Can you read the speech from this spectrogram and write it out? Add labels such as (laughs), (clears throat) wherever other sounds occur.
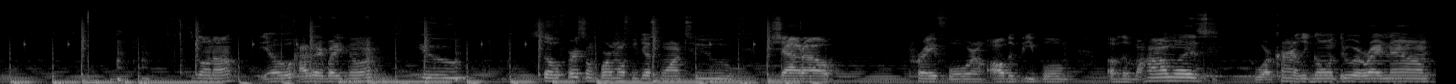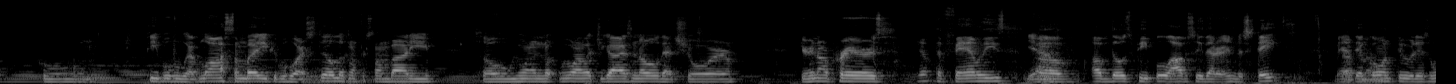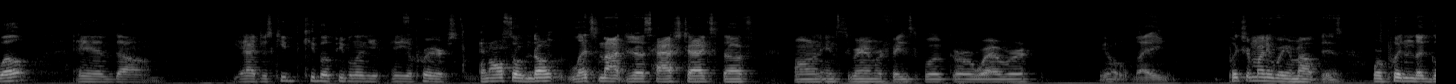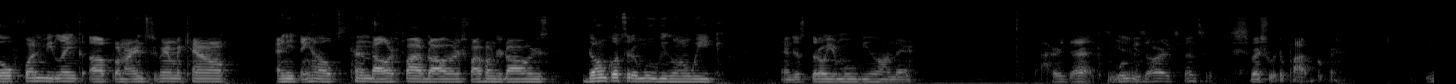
What's going on? Yo, how's everybody doing? You. So first and foremost, we just want to shout out, pray for all the people of the Bahamas who are currently going through it right now, who people who have lost somebody, people who are still looking for somebody. So we want to we want to let you guys know that you're you're in our prayers. Yep, the families Yeah. of of those people, obviously that are in the states, man, they're going through it as well, and um, yeah, just keep keep those people in your in your prayers. And also, don't let's not just hashtag stuff on Instagram or Facebook or wherever. Yo, like, put your money where your mouth is. We're putting the GoFundMe link up on our Instagram account. Anything helps. Ten dollars, five dollars, five hundred dollars. Don't go to the movies one week, and just throw your movies on there, I heard that because Yeah. movies are expensive especially with the popcorn.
